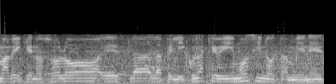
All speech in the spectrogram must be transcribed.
más bien que no solo es la, la, película que vimos, sino también es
